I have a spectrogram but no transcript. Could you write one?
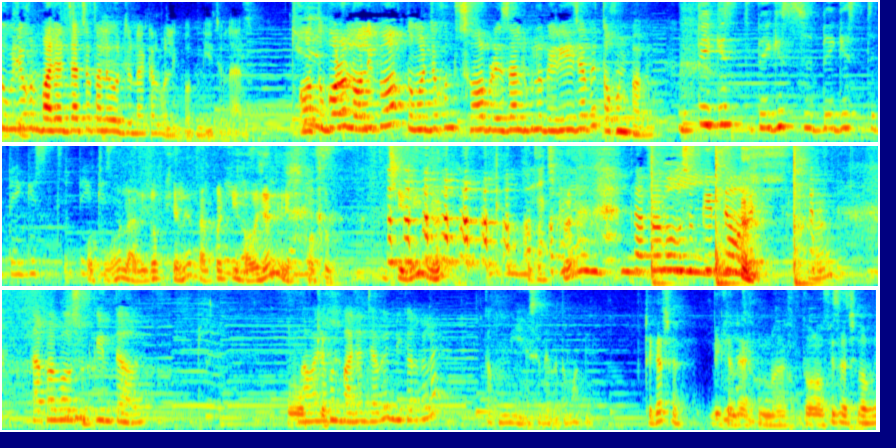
তুমি যখন বাজার যাচ্ছ তাহলে ওর জন্য একটা ললিপপ নিয়ে চলে আসবে। অত বড় ললিপপ তোমার যখন সব রেজাল্টগুলো বেরিয়ে যাবে তখন পাবে। Biggest, biggest, biggest, biggest, biggest. তোমার লালিপপ খেলে তারপর কি হবে জানিস? কত চিনি না? তারপর আবার ওষুধ কিনতে হবে। তারপর আবার ওষুধ কিনতে হবে। বাবা যখন বাজার যাবে বিকালবেলায় তখন নিয়ে এসে দেবে তোমাকে। ঠিক আছে? বিকেলে এখন এখন তোমার অফিস আছে বাবু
